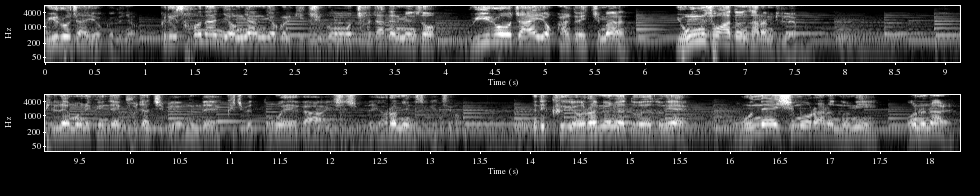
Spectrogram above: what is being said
위로자였거든요. 그리고 선한 영향력을 끼치고 찾아다니면서 위로자의 역할도 했지만 용서하던 사람 빌레몬. 빌레몬이 굉장히 부잣집이었는데 그 집에 노예가 있었습니다. 여러 명 있었겠죠. 근데 그 여러 명의 노예 중에 오네시모라는 놈이 어느 날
